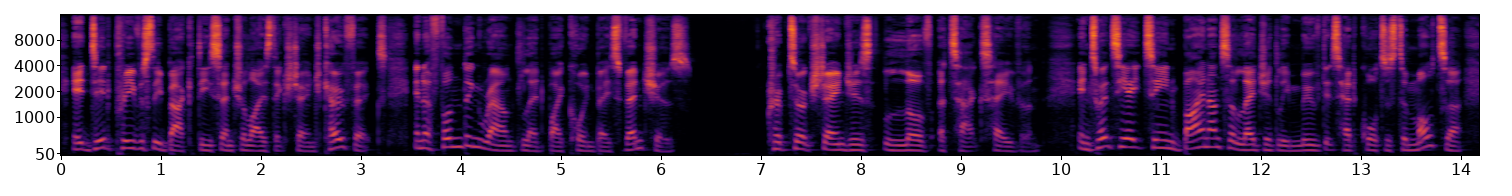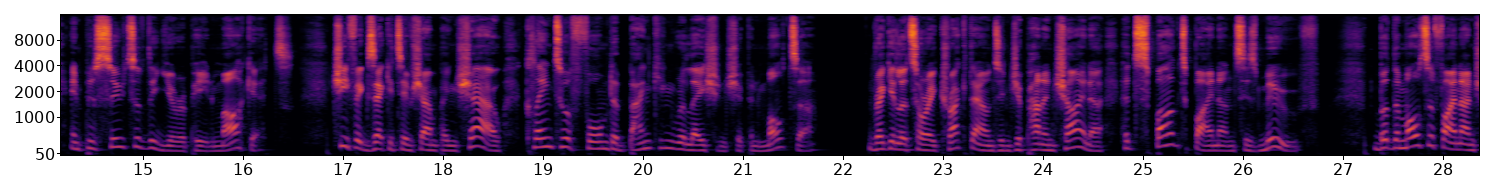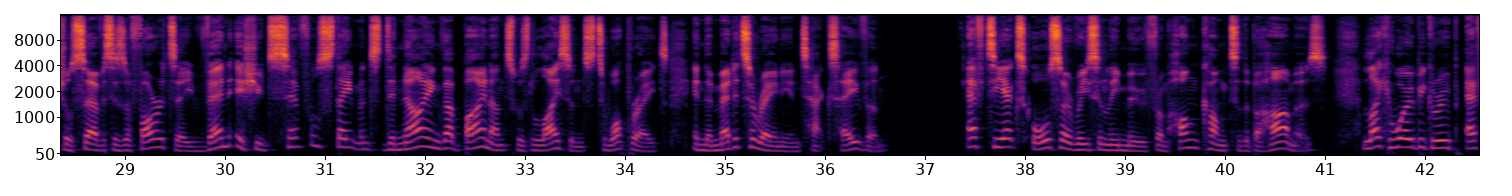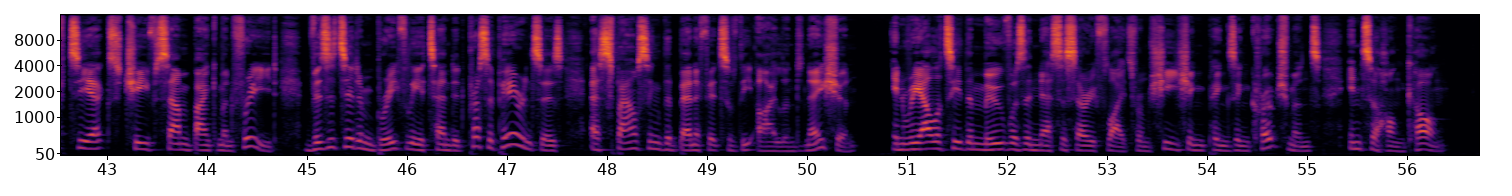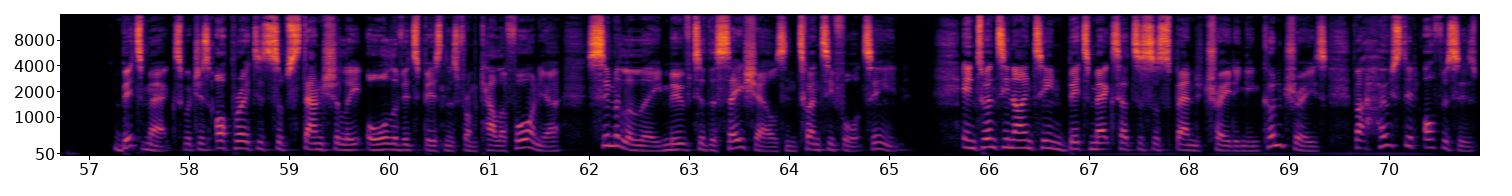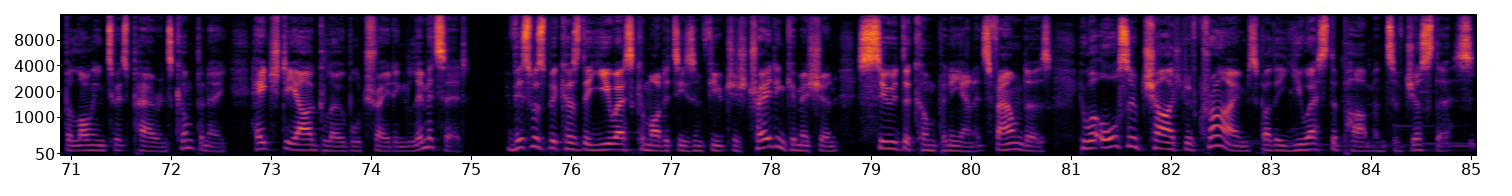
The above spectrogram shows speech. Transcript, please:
It did previously back decentralized exchange Cofix in a funding round led by Coinbase Ventures. Crypto exchanges love a tax haven. In 2018, Binance allegedly moved its headquarters to Malta in pursuit of the European market. Chief Executive Changpeng Zhao claimed to have formed a banking relationship in Malta. Regulatory crackdowns in Japan and China had sparked Binance's move. But the Malta Financial Services Authority then issued several statements denying that Binance was licensed to operate in the Mediterranean tax haven. FTX also recently moved from Hong Kong to the Bahamas. Like Huobi Group, FTX chief Sam Bankman Fried visited and briefly attended press appearances espousing the benefits of the island nation. In reality, the move was a necessary flight from Xi Jinping's encroachment into Hong Kong. BitMEX, which has operated substantially all of its business from California, similarly moved to the Seychelles in 2014. In 2019, BitMEX had to suspend trading in countries that hosted offices belonging to its parent company, HDR Global Trading Limited. This was because the US Commodities and Futures Trading Commission sued the company and its founders, who were also charged with crimes by the US Department of Justice.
